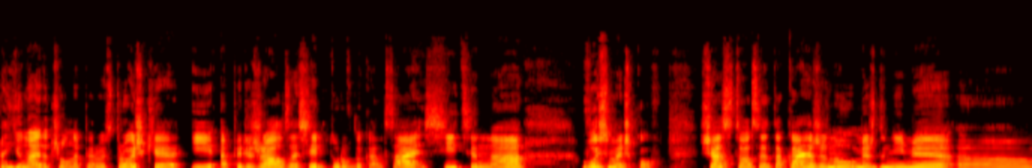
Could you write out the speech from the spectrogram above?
Юнайтед шел на первой строчке и опережал за 7 туров до конца Сити на 8 очков. Сейчас ситуация такая же, ну, между ними э,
